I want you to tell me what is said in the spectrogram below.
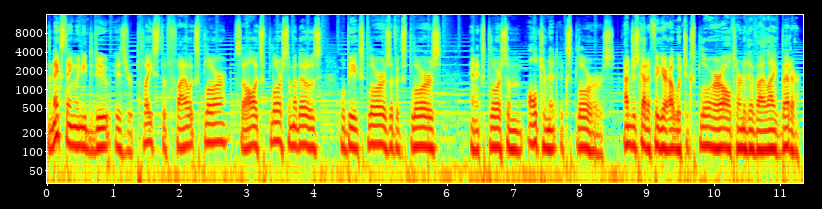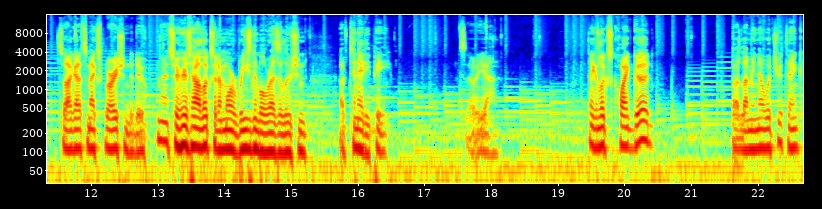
The next thing we need to do is replace the File Explorer, so I'll explore some of those. We'll be explorers of explorers and explore some alternate explorers. I've just got to figure out which explorer alternative I like better. So I got some exploration to do. Alright, so here's how it looks at a more reasonable resolution of 1080p. So yeah, I think it looks quite good, but let me know what you think.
